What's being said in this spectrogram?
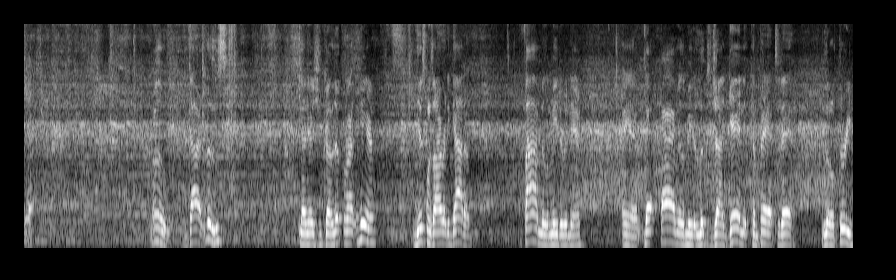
Yeah. Oh, got it loose. And as you can look right here, this one's already got a five millimeter in there. And that five millimeter looks gigantic compared to that little three.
